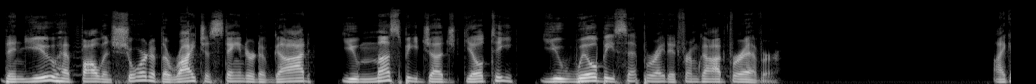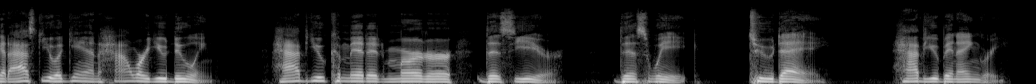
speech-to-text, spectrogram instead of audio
then you have fallen short of the righteous standard of God you must be judged guilty. You will be separated from God forever. I could ask you again, how are you doing? Have you committed murder this year, this week, today? Have you been angry?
